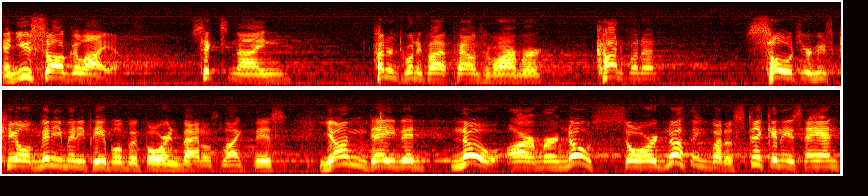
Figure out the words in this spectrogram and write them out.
and you saw Goliath, 6'9", 125 pounds of armor, confident, soldier who's killed many, many people before in battles like this. Young David, no armor, no sword, nothing but a stick in his hand,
